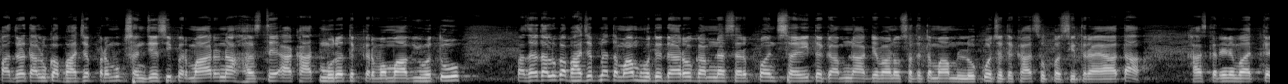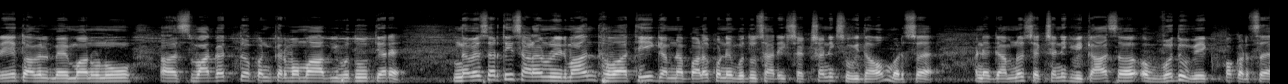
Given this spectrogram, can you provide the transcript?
પાદરા તાલુકા ભાજપ પ્રમુખ સંજયસિંહ પરમારના હસ્તે આ ખાતમુહૂર્ત કરવામાં આવ્યું હતું. પાદરા તાલુકા ભાજપના તમામ હોદ્દેદારો, ગામના સરપંચ સહિત ગામના આગેવાનો સાથે તમામ લોકો છે ખાસ ઉપસ્થિત રહ્યા હતા. ખાસ કરીને વાત કરીએ તો આવેલ મહેમાનોનું સ્વાગત પણ કરવામાં આવ્યું હતું. ત્યારે નવેસરથી શાળાનું નિર્માણ થવાથી ગામના બાળકોને વધુ સારી શૈક્ષણિક સુવિધાઓ મળશે અને ગામનો શૈક્ષણિક વિકાસ વધુ વેગ પકડશે.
